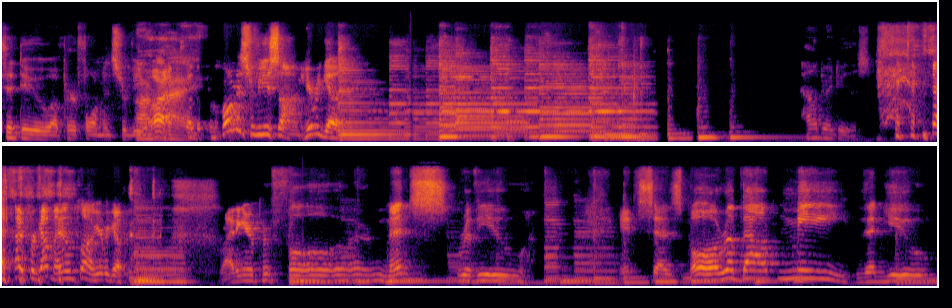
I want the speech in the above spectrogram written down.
to do a performance review. All, all right. right. So the performance review song. Here we go. How do I do this? I forgot my own song. Here we go. Writing your performance review. It says more about me than you.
